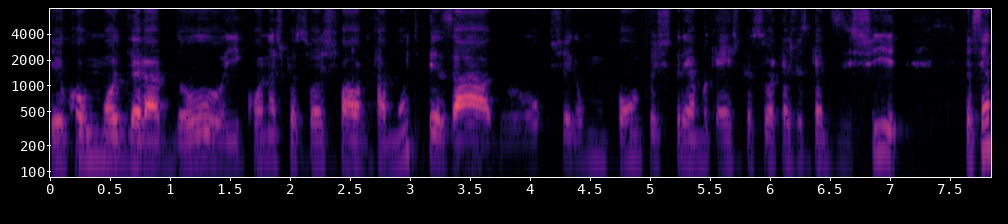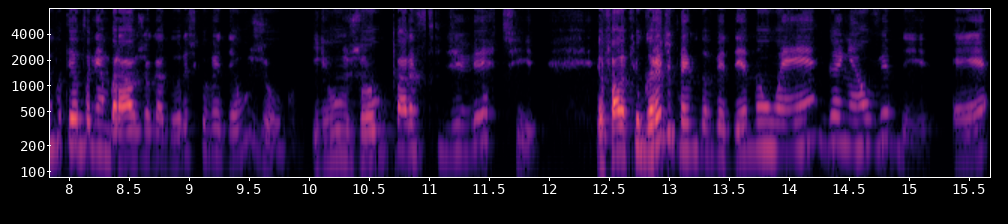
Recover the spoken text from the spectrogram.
eu como moderador e quando as pessoas falam que está muito pesado ou chega a um ponto extremo que as pessoas que às vezes quer desistir, eu sempre tento lembrar os jogadores que o VD é um jogo. E um jogo para se divertir. Eu falo que o grande prêmio do VD não é ganhar o VD, é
